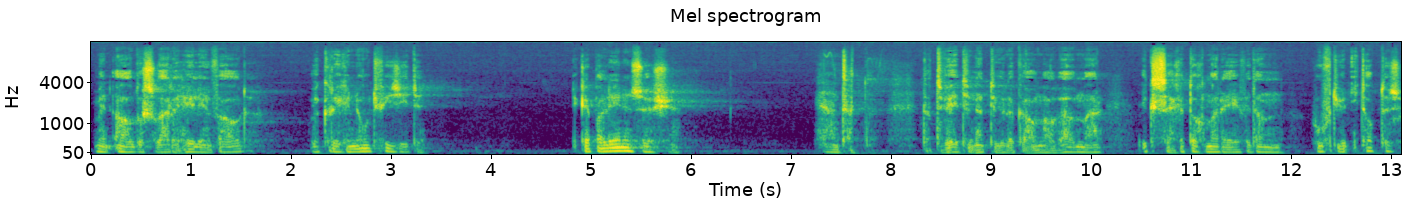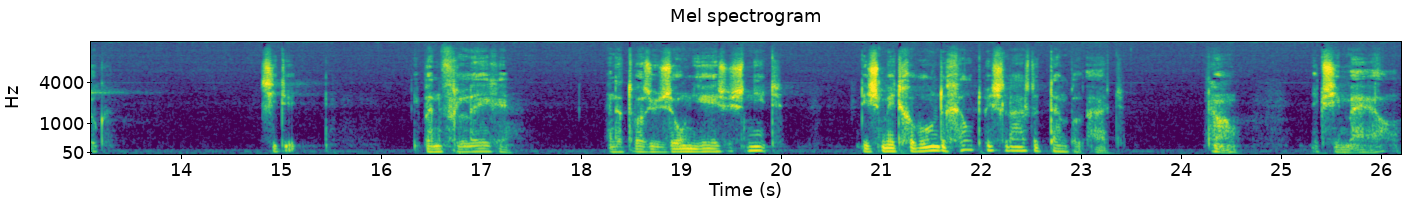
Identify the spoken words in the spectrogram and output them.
Mijn ouders waren heel eenvoudig. We kregen nooit visite. Ik heb alleen een zusje. Ja, dat, dat weet u natuurlijk allemaal wel, maar Ik zeg het toch maar even, dan hoeft u het niet op te zoeken. Ziet u, ik ben verlegen. En dat was uw zoon Jezus niet. Die smeet gewoon de geldwisselaars de tempel uit. Nou, ik zie mij al.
